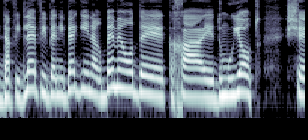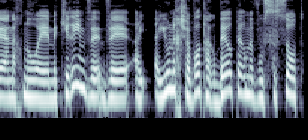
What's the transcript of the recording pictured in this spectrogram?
דוד לוי, בני בגין, הרבה מאוד uh, ככה uh, דמויות שאנחנו uh, מכירים והיו נחשבות הרבה יותר מבוססות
